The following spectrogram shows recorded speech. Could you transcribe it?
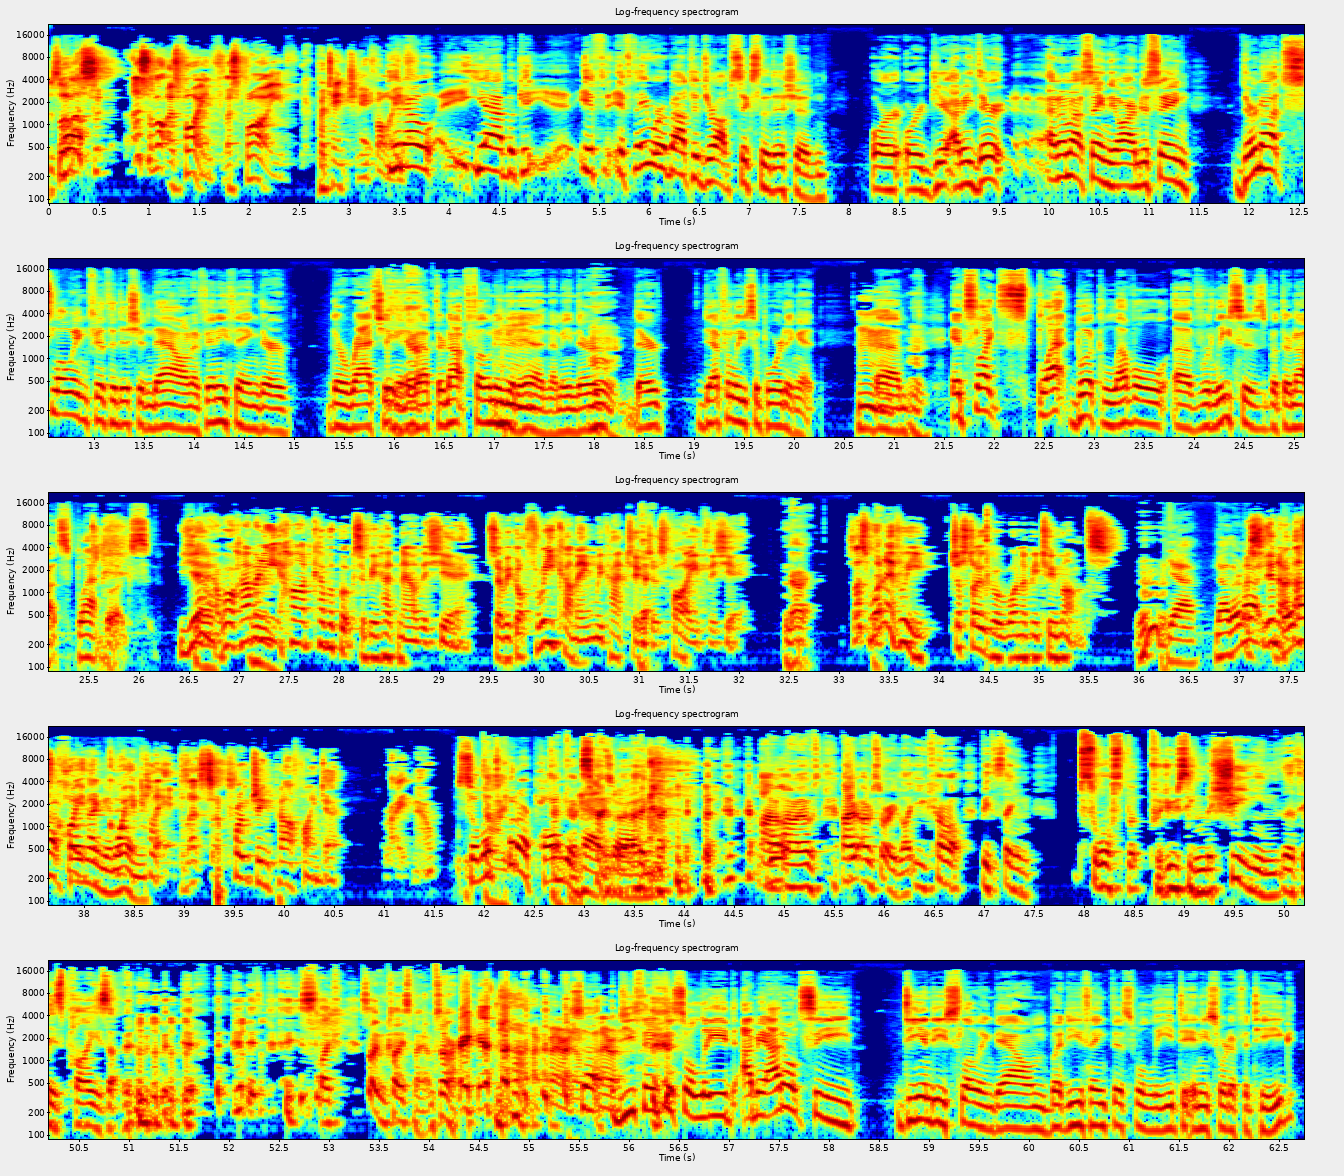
So that's, that's a lot. That's five. That's five. Potentially five. You know, yeah, but if if they were about to drop sixth edition or or gear, I mean, they're and I'm not saying they are. I'm just saying they're not slowing fifth edition down. If anything, they're they're ratcheting it up. up. They're not phoning it mm-hmm. in. I mean, they're mm. they're definitely supporting it. Mm-hmm. Um, mm-hmm. It's like splat book level of releases, but they're not splat books. yeah. So- well, how many mm. hardcover books have we had now this year? So we've got three coming. We've had two, so it's five this year. No. So that's one every just over one every two months. Mm. Yeah, no, they're not. That's, you know, that's quite a, quite in. a clip. That's approaching Pathfinder right now. So let's I put our ponder don't hats so, on. but okay. I, I, was, I, I'm sorry, like, you cannot be the same source but producing machine that is Paizo. it's, it's like, it's not even close, mate. I'm sorry. fair enough. fair So, enough. do you think this will lead? I mean, I don't see D and D slowing down, but do you think this will lead to any sort of fatigue?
